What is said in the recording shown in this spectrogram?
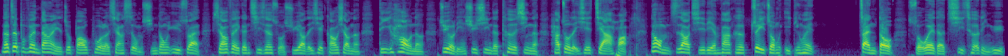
那这部分当然也就包括了像是我们行动预算、消费跟汽车所需要的一些高效能低耗能、具有连续性的特性呢，它做了一些加化。那我们知道，其实联发科最终一定会。战斗所谓的汽车领域，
